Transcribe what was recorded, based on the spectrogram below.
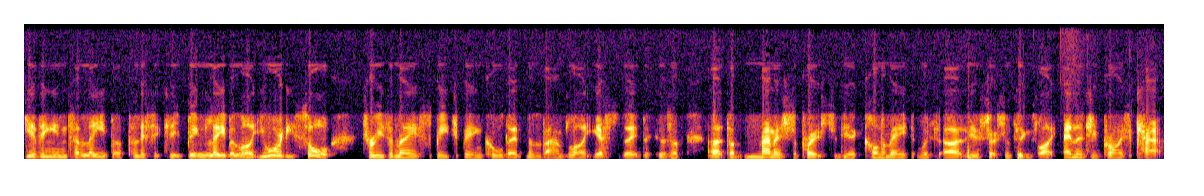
giving into Labour politically, being Labour-like. You already saw Theresa May's speech being called Edmund Miliband light yesterday because of uh, the managed approach to the economy with uh, the introduction of things like energy price cap,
